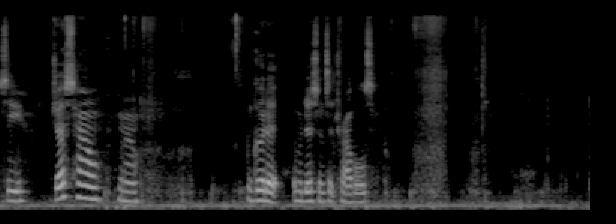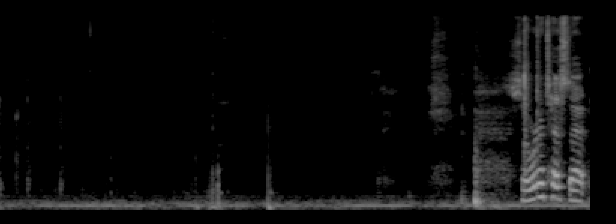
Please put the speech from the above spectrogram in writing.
See just how you know good at of a distance it travels. So we're going to test that.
